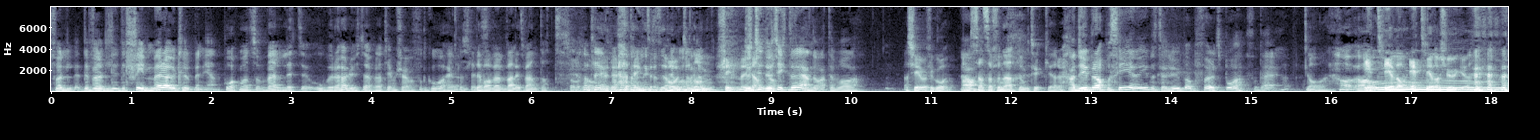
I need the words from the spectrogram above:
föll, det föll lite skimmer över klubben igen. Håkman såg väldigt oberörd ut över att Tim Sherwood fått gå helt plötsligt. Det var väl väldigt väntat. Så det var jag tänkte. lite- Det var inte någon skimmer Du, kände du jag. tyckte det ändå att det var... Att Sheva fick gå. Ja. Sensationellt nog tycker jag det. Ja, du är bra på att se. Du är bra på att förutspå sånt där. Ja, Ett fel av- ett fel av 20.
